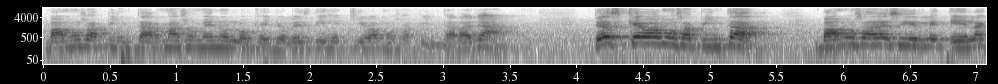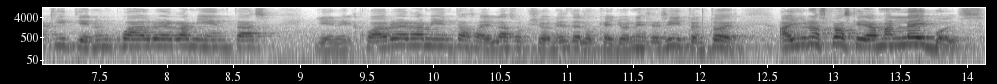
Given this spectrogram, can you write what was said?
Vamos a pintar más o menos lo que yo les dije que íbamos a pintar allá. Entonces, ¿qué vamos a pintar? Vamos a decirle, él aquí tiene un cuadro de herramientas y en el cuadro de herramientas hay las opciones de lo que yo necesito. Entonces, hay unas cosas que llaman labels.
